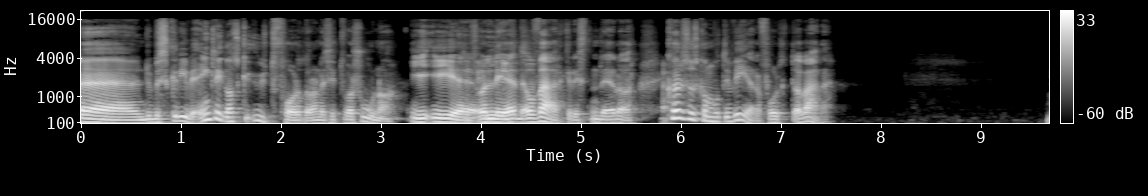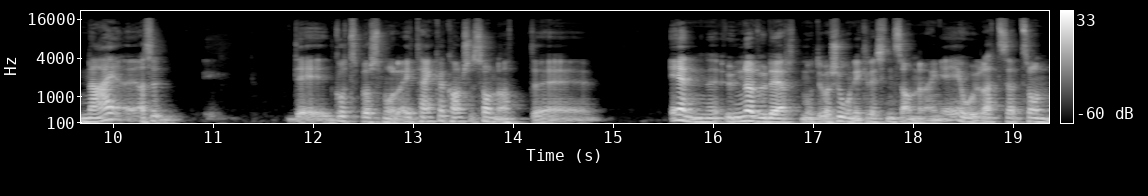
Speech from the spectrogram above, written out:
eh, du beskriver egentlig ganske utfordrende situasjoner i, i eh, å, lede, å, være kristen leder, hva er det som skal motivere folk til å være Nei, altså Det er et godt spørsmål. Jeg tenker kanskje sånn at eh, en undervurdert motivasjon i kristen sammenheng er jo rett og slett sånn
